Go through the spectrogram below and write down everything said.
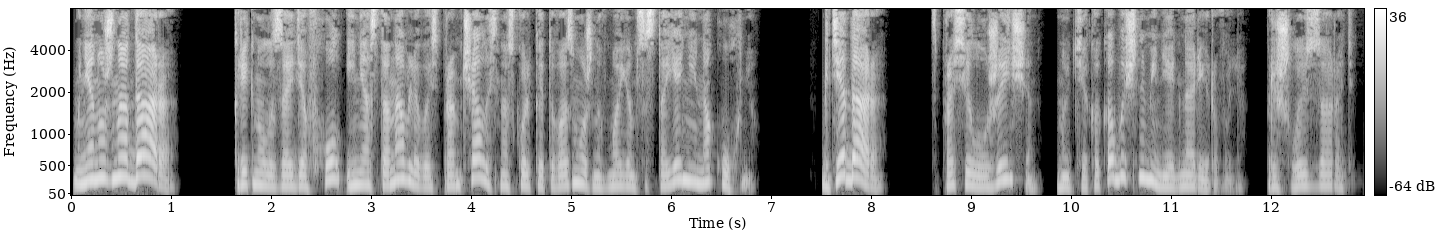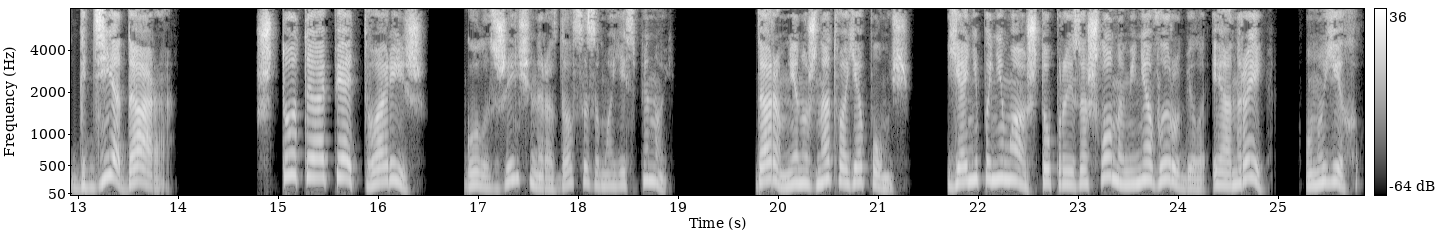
Мне нужна Дара!» крикнула, зайдя в холл и, не останавливаясь, промчалась, насколько это возможно в моем состоянии, на кухню. «Где Дара?» — спросила у женщин, но те, как обычно, меня игнорировали. Пришлось заорать. «Где Дара?» «Что ты опять творишь?» Голос женщины раздался за моей спиной. «Дара, мне нужна твоя помощь. Я не понимаю, что произошло, но меня вырубило, и Анрей, он уехал.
